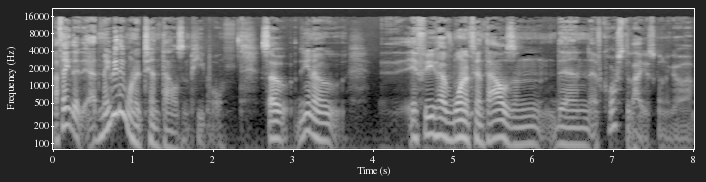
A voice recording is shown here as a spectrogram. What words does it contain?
i think that uh, maybe they wanted 10,000 people so you know if you have one of 10,000 then of course the value is going to go up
